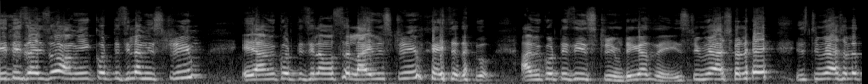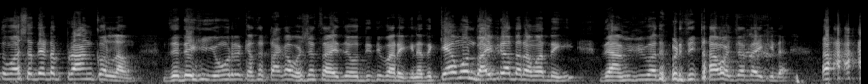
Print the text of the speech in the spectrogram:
দিতে চাইছো আমি করতেছিলাম স্ট্রিম এই আমি করতেছিলাম হচ্ছে লাইভ স্ট্রিম এই যে দেখো আমি করতেছি স্ট্রিম ঠিক আছে? স্ট্রিমে আসলে স্ট্রিমে আসলে তোমার সাথে একটা প্রাং করলাম যে দেখি ওমরের কাছে টাকা পয়সা চাই যে ও দিতে পারে কিনা যে কেমন ভাই ব্রাদার আমার দেখি যে আমি বিপদে পড়েছি টাকা পয়সা চাই কিনা।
